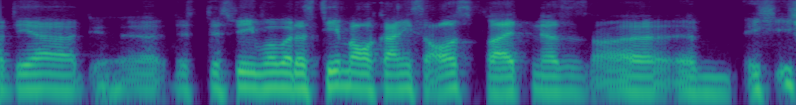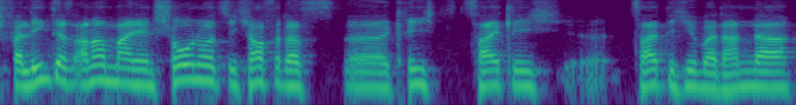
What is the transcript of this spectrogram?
äh der, äh, deswegen wollen wir das Thema auch gar nicht so ausbreiten. Ist, äh, ähm, ich, ich verlinke das auch nochmal in den Shownotes. Ich hoffe, das äh, kriege ich zeitlich, äh, zeitlich übereinander.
